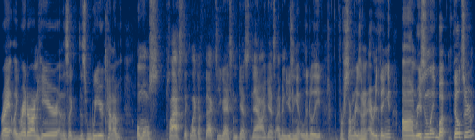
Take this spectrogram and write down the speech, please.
Right, like right around here, and there's like this weird kind of almost plastic-like effect. You guys can guess now, I guess. I've been using it literally for some reason on everything um, recently, but filter,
